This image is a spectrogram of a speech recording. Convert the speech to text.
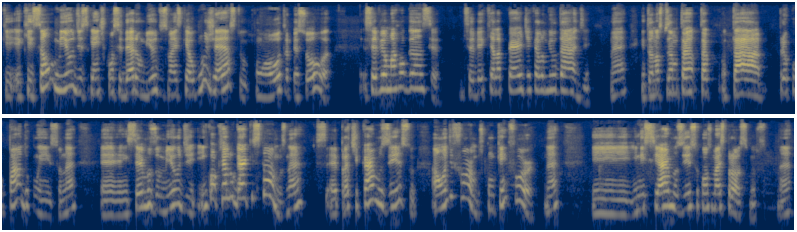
que, que são humildes, que a gente considera humildes, mas que algum gesto com a outra pessoa, você vê uma arrogância, você vê que ela perde aquela humildade, né? Então nós precisamos estar tá, tá, tá preocupado com isso, né? É, em sermos humildes em qualquer lugar que estamos, né? É, praticarmos isso aonde formos, com quem for, né? E iniciarmos isso com os mais próximos, né?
